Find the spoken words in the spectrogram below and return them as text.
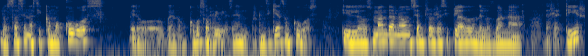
los hacen así como cubos, pero bueno, cubos horribles, ¿eh? porque ni siquiera son cubos. Y los mandan a un centro de reciclado donde los van a, derretir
